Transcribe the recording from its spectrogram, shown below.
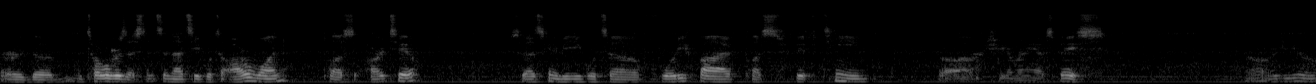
or the, the total resistance, and that's equal to R1 plus R2. So that's going to be equal to 45 plus 15. Oh, shoot, I'm running out space. Oh, where'd you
